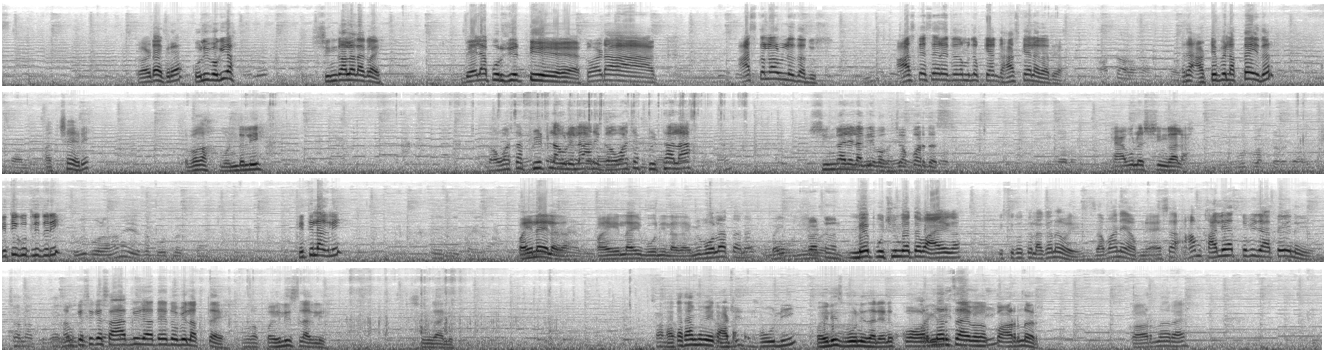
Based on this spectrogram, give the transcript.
कडक र. कोली बघूया. शिंगाला लागलाय. बेलापूर जेट्टी कडक. आज का लावले दादूस. आज कैसे रहते? मतलब क्या घास क्या लगा था अरे आटे पे लगता है इधर? अच्छा आहे रे. बघा मंडळी. गव्हाचा पीठ लावलेला आणि गव्हाच्या पिठाला शिंगाले लागले बघा जबरदस्त. फॅबुलस शिंगाला. किती गुतली तरी? बोला किती लागली? पहिला ही लगा. पहला ही बोनी लगा. मैं बोला था ना भाई मैं पूछूंगा तब आएगा. किसी को तो लगा ना भाई जबान है अपने। ऐसा हम खाली हाथ कभी जाते ही नहीं। चला हम किसी के साथ भी जाते हैं तो भी लगता है। बघा, पहिलीच लागली. शिंगाली काका थांब तुम्ही एक आठ बोनी. पहिलीच बोनी झाली आणि कॉर्नरचा आहे बघा कॉर्नर. कॉर्नर आहे.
